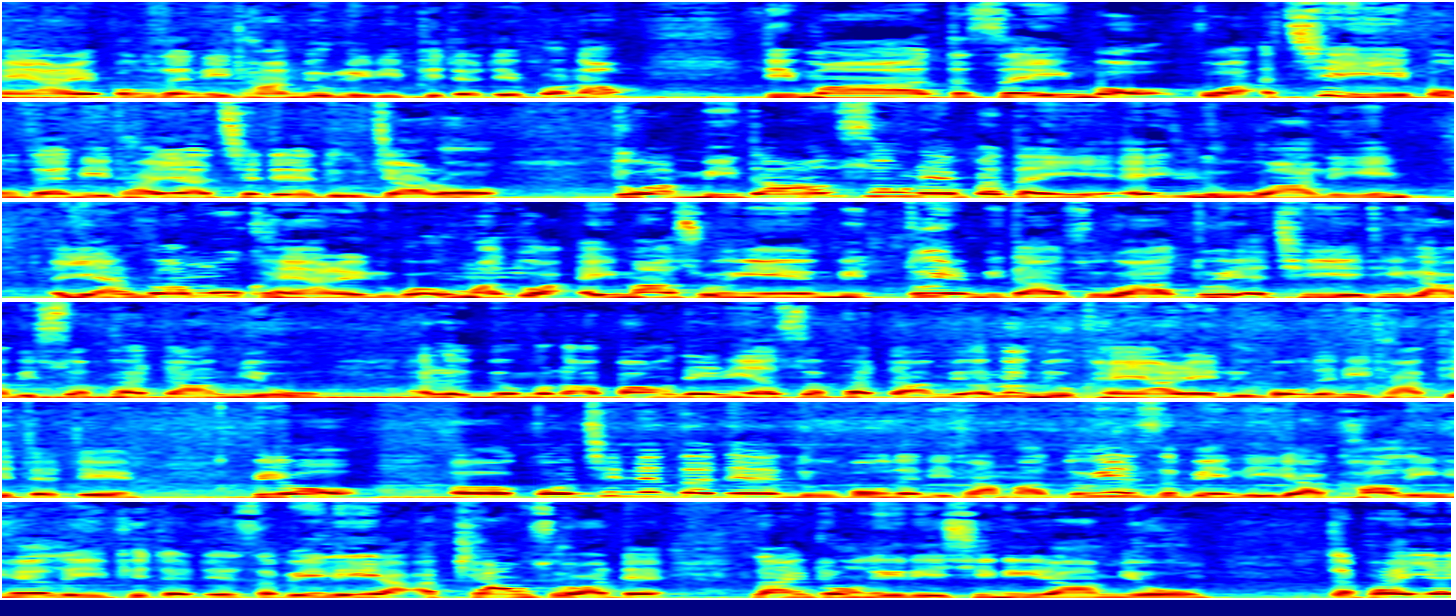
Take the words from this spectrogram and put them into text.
ခံရတဲ့ပုံစံနေထားမျိုးလေးတွေဖြစ်တတ်တယ်ပေါ့နော်။ဒီမှာဒဇိန်ပေါ့ကိုကအချစ်ရေးပုံစံနေထားရချစ်တဲ့သူကြတော့ तू ကမိသားစုနဲ့ပတ်သက်ရင်အဲ့လူကလေအရန်လွှမ်းမိုးခံရတဲ့လူပေါ့ဥပမာ तू ကအိမ်မှာဆိုရင်မိသူ့ရဲ့မိသားစုကသူ့ရဲ့အခြေရေးထိလာပြီးဆွတ်ဖက်တာမျိုးအဲ့လိုမျိုးပေါ့နော်အပေါင်းအသင်းတွေကဆွတ်ဖက်တာမျိုးအဲ့လိုမျိုးခံရတဲ့လူပုံစံနေထားဖြစ်တတ်တယ်ပြီးတော့အကိုချင်းနဲ့တက်တဲ့လူပုံစံနေထားမှာသူ့ရဲ့သပင်လေးက Carly Haley ဖြစ်တတ်တယ်သပင်လေးကအဖြောင့်ဆိုတာတဲ့ line တွန်လေးတွေရှိနေတာမျိုးတစ်ဖက်ရ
